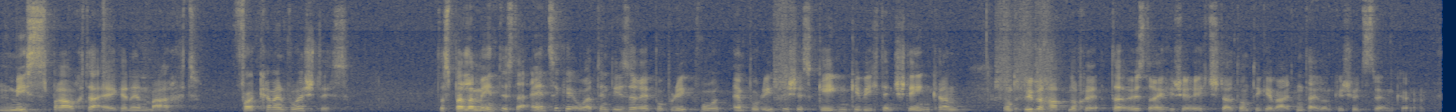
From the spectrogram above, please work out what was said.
Missbrauch der eigenen Macht vollkommen wurscht ist. Das Parlament ist der einzige Ort in dieser Republik, wo ein politisches Gegengewicht entstehen kann und überhaupt noch der österreichische Rechtsstaat und die Gewaltenteilung geschützt werden können.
